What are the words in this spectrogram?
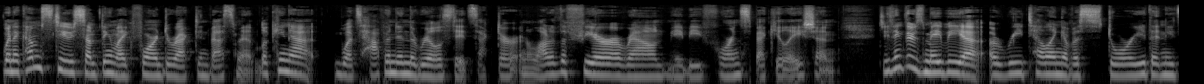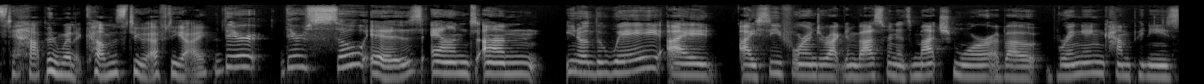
When it comes to something like foreign direct investment, looking at what's happened in the real estate sector and a lot of the fear around maybe foreign speculation, do you think there's maybe a, a retelling of a story that needs to happen when it comes to FDI? There, there so is, and um, you know the way I I see foreign direct investment is much more about bringing companies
